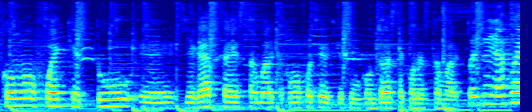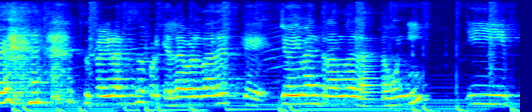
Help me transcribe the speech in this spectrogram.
cómo fue que tú eh, llegaste a esta marca, cómo fue que, que, te encontraste con esta marca. Pues mira, fue súper gracioso porque la verdad es que yo iba entrando a la uni y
